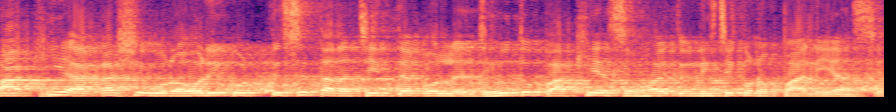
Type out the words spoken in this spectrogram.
পাখি আকাশে উড়াউড়ি করতেছে, তারা চিন্তা করলেন, যেহেতু পাখি আছে, হয়তো নিচে কোনো পানি আছে।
